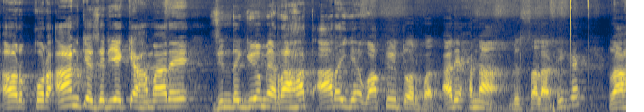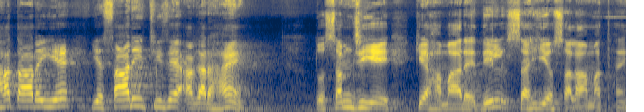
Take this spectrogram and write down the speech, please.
اور قرآن کے ذریعے کیا ہمارے زندگیوں میں راحت آ رہی ہے؟ واقعی طور پر۔ ارحنا بالصلاح، ٹھیک ہے؟ راحت آ رہی ہے، یہ ساری چیزیں اگر ہیں تو سمجھیے کہ ہمارے دل صحیح و سلامت ہیں۔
